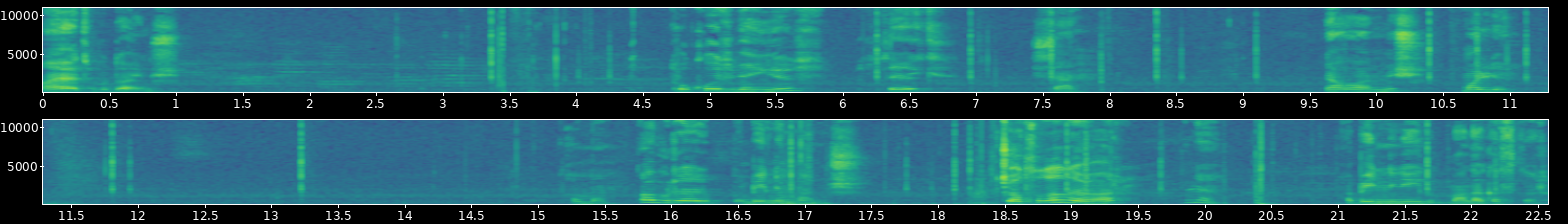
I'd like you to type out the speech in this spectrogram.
Evet buradaymış. 9180 Ne varmış? Mali. Tamam. Ha burada benim varmış. Çatıda da var. Ne? Ha benim değil Madagaskar.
